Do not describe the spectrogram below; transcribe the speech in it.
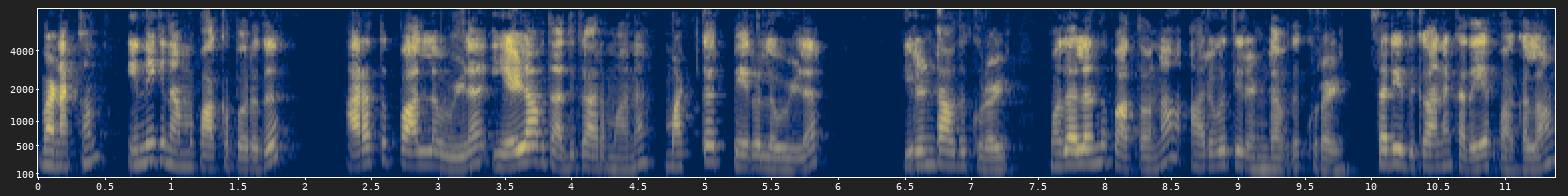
வணக்கம். இன்னைக்கு நாம பார்க்க போறது அறத்துப்பால்ல உள்ள ஏழாவது அதிகாரமான மட்கற் பேருல உள்ள இரண்டாவது குறள் முதல்ல இருந்து பார்த்தோம்னா அறுபத்தி ரெண்டாவது குறள் சரி இதுக்கான கதையை பார்க்கலாம்.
